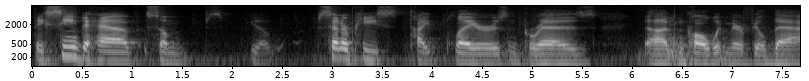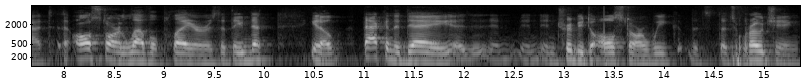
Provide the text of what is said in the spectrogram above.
they seem to have some, you know, centerpiece type players in Perez. Uh, you can call Whit Merrifield that all star level players that they, net, you know, back in the day, in, in, in tribute to All Star Week that's that's approaching,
